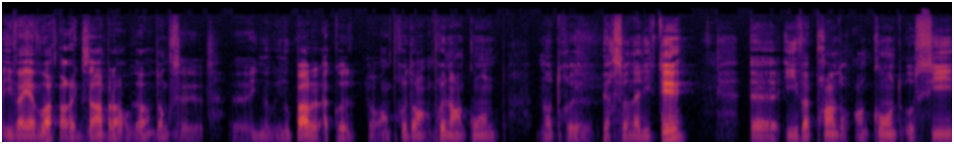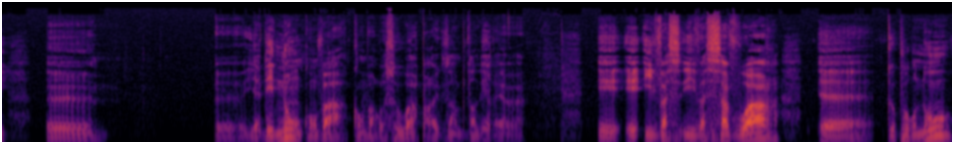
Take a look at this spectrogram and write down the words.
il va y avoir, par exemple, alors, donc, il nous, parle en, prenant, en, prenant, en compte notre personnalité, il va prendre en compte aussi il y a des noms qu'on va, qu'on va recevoir, par exemple, dans des rêves et, il, va, il va savoir euh, que pour nous,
